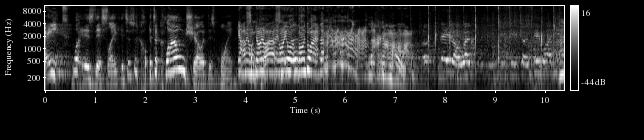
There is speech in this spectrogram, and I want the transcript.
eight. What is this? Like, it's just a, cl- it's a clown show at this point. Have some class, nigga.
